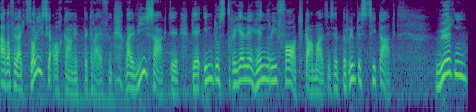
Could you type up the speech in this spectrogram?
Aber vielleicht soll ich es ja auch gar nicht begreifen, weil wie sagte der industrielle Henry Ford damals, ist ein berühmtes Zitat, würden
